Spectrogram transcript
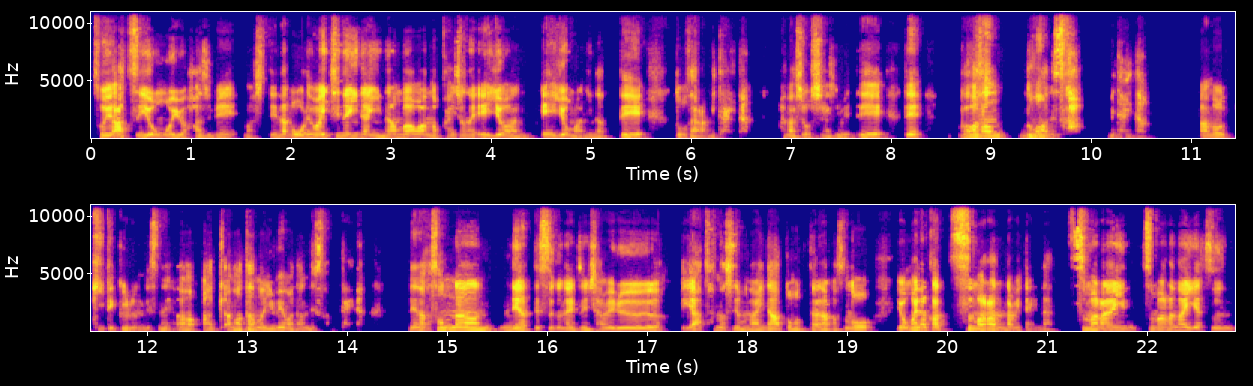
そういう熱い思いを始めまして、なんか俺は1年以内にナンバーワンの会社の営業マン営業マンになってどうだらみたいな話をし始めて、で、馬場さんどうなんですかみたいな。あの、聞いてくるんですね。あのああなたの夢は何ですかみたいな。で、なんかそんな出会ってすぐのやつに喋る、いや、話でもないなと思ったら、なんかその、いや、お前なんかつまらんだみたいな、つまらない、つまらないやつ、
